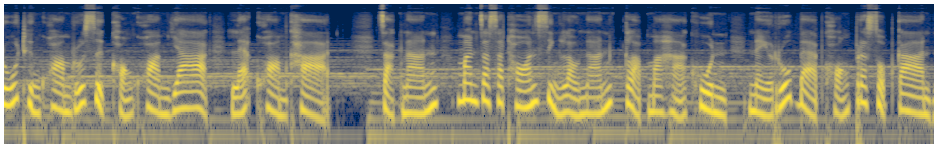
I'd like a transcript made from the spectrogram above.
รู้ถึงความรู้สึกของความยากและความขาด จากนั้นมันจะสะท้อนสิ่งเหล่านั้นกลับมาหาคุณในรูปแบบของประสบการณ์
